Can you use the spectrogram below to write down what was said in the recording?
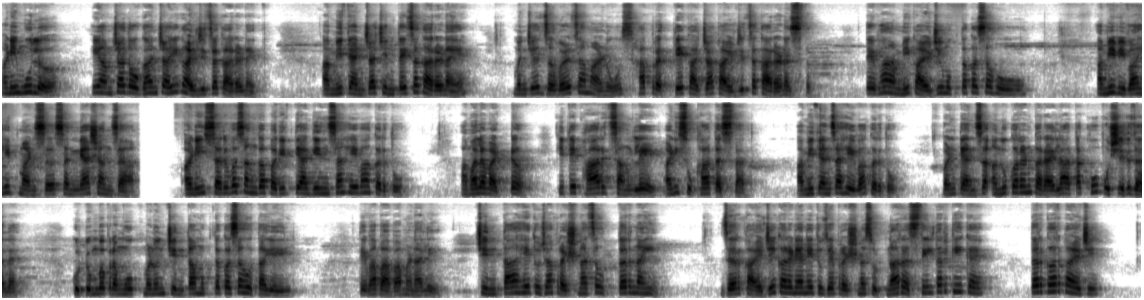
आणि मुलं ही आमच्या दोघांच्याही काळजीचं कारण आहेत. आम्ही त्यांच्या चिंतेचं कारण आहे म्हणजे जवळचा माणूस हा प्रत्येकाच्या काळजीचं कारण असतं. तेव्हा आम्ही काळजीमुक्त कसं होऊ? आम्ही विवाहित माणसं संन्याशांचा आणि सर्वसंग परित्यागींचा हेवा करतो. आम्हाला वाटतं की ते फार चांगले आणि सुखात असतात. आम्ही त्यांचा हेवा करतो. पण त्यांचं अनुकरण करायला आता खूप उशीर झाला आहे कुटुंबप्रमुख म्हणून चिंतामुक्त कसं होता येईल? तेव्हा बाबा म्हणाले चिंता हे तुझ्या प्रश्नाचं उत्तर नाही. जर काळजी करण्याने तुझे प्रश्न सुटणार असतील तर ठीक आहे. तर कर काळजी.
